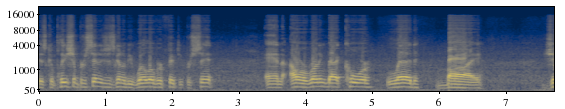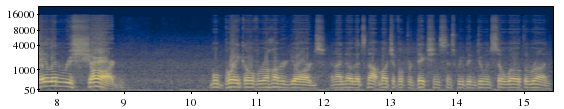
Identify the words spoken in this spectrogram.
His completion percentage is going to be well over 50%. And our running back core led by Jalen Richard will break over 100 yards. And I know that's not much of a prediction since we've been doing so well at the run.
